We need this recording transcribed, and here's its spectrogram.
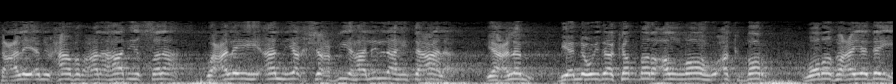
فعليه أن يحافظ على هذه الصلاة وعليه أن يخشع فيها لله تعالى. يعلم بأنه إذا كبر الله أكبر ورفع يديه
